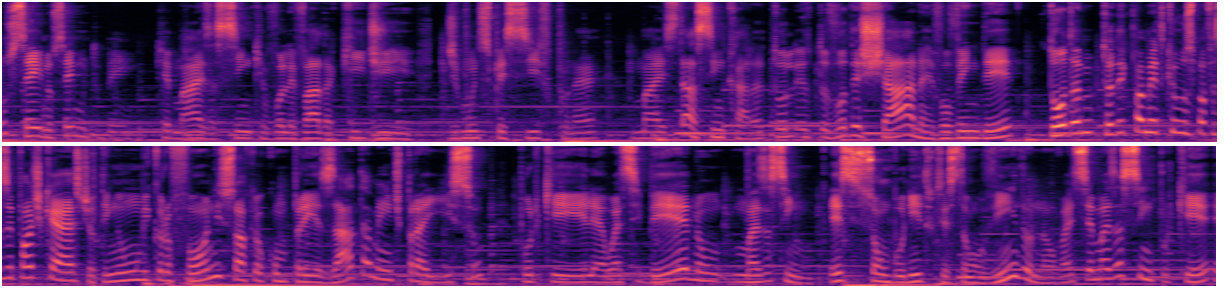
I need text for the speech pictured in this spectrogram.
não sei, não sei muito bem o que mais assim que eu vou levar daqui de, de muito específico, né? Mas tá assim, cara, eu, tô, eu vou deixar, né? Vou vender todo, todo equipamento que eu uso para fazer podcast. Eu tenho um microfone, só que eu comprei exatamente para isso, porque ele é USB, não, mas assim, esse som bonito que vocês estão ouvindo não vai ser mais assim, porque,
